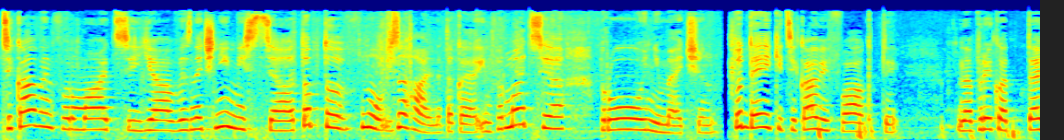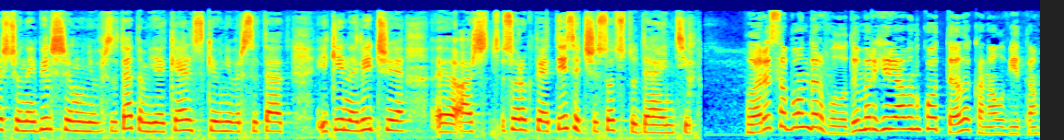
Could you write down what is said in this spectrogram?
цікава інформація, визначні місця, тобто ну, загальна така інформація про Німеччину. Тут деякі цікаві факти. Наприклад, те, що найбільшим університетом є Кельтський університет, який налічує е, аж 45 тисяч 600 студентів. Лариса Бондар, Володимир Гірявенко, телеканал Віта.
